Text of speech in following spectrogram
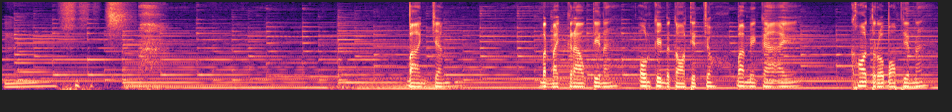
ហឹមបើអញ្ចឹងមិនបាច់ក្រោកទេណា អូនគេងបន្តទៀតចុះបើមានការអីខលទៅរកបងព្រាមណា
